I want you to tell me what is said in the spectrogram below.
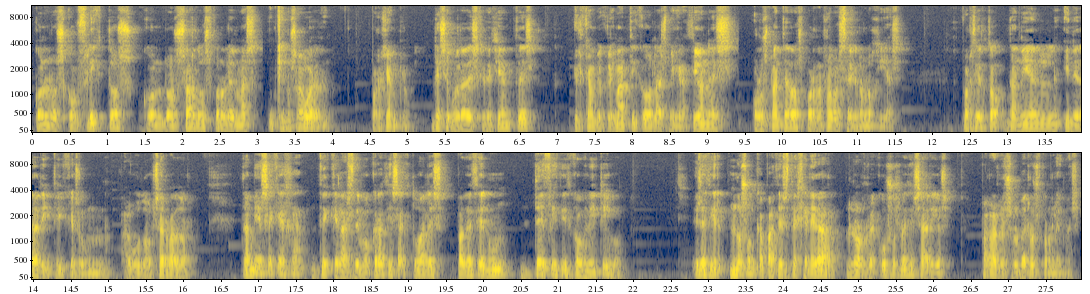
con los conflictos, con los arduos problemas que nos aguardan. Por ejemplo, desigualdades crecientes, el cambio climático, las migraciones o los planteados por las nuevas tecnologías. Por cierto, Daniel Inerarity, que es un agudo observador, también se queja de que las democracias actuales padecen un déficit cognitivo, es decir, no son capaces de generar los recursos necesarios para resolver los problemas.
